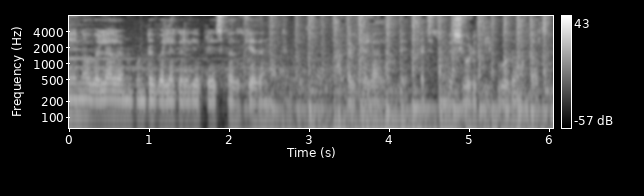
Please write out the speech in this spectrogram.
నేను వెళ్ళాలనుకుంటే వెళ్ళగలిగే ప్లేస్ కాదు కేదార్నాథ్ టెంపుల్. అక్కడికి వెళ్ళాలంటే ఖచ్చితంగా శివుడి పిలుపు కూడా ఉండాల్సింది.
